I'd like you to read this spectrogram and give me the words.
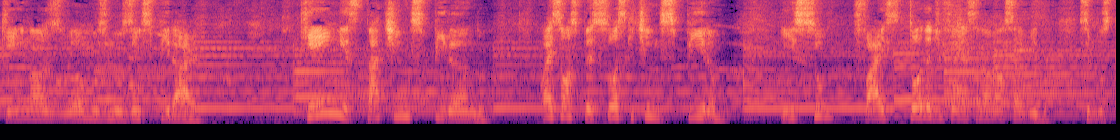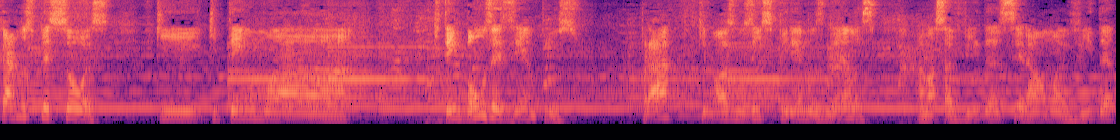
quem nós vamos nos inspirar? quem está te inspirando, quais são as pessoas que te inspiram. Isso faz toda a diferença na nossa vida. Se buscarmos pessoas que, que têm uma que têm bons exemplos para que nós nos inspiremos nelas, a nossa vida será uma vida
